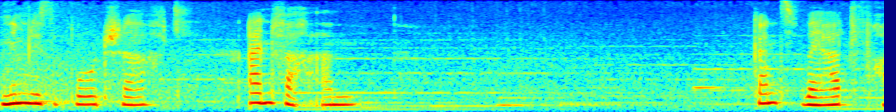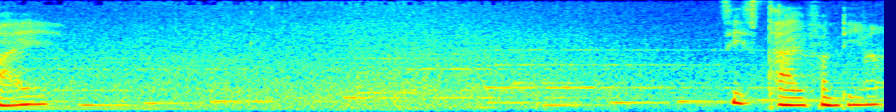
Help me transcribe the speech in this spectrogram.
Nimm diese Botschaft einfach an. Ganz wertfrei. Sie ist Teil von dir.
